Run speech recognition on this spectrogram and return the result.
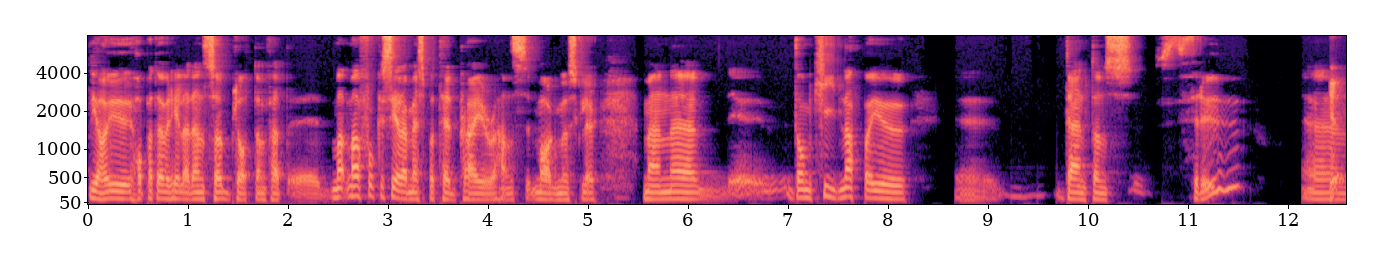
Vi har ju hoppat över hela den subplotten för att eh, man, man fokuserar mest på Ted Pryor och hans magmuskler. Men eh, de kidnappar ju eh, Dantons fru. Eh,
